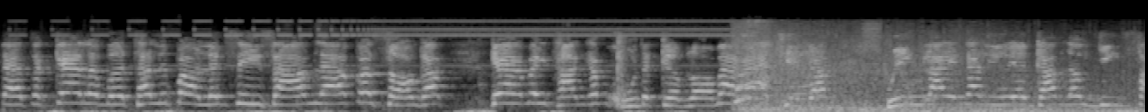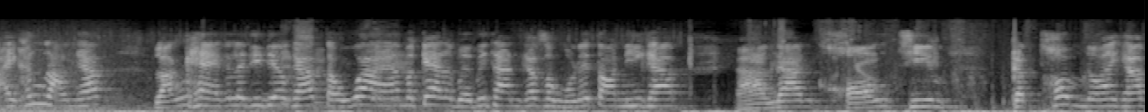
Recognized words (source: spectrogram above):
แต่จะแก้ระเบิดทันหรือเปล่าเหลือสี่สามแล้วก็สองครับ แก้ไม่ทันครับโอ้โหแต่เกือบรอมากครับแอดทีมครับ วิ่งไล่ด้านลิงเอ็นครับ แล้วยิงใส่ข้างหลังครับ หลังแหกกันเลยทีเดียวครับ แต่ว่ามาแก้ระเบิดไม่ทันครับ ส่งผลในตอนนี้ครับ ทางด้านของทีมกระท่อมน้อยครับ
